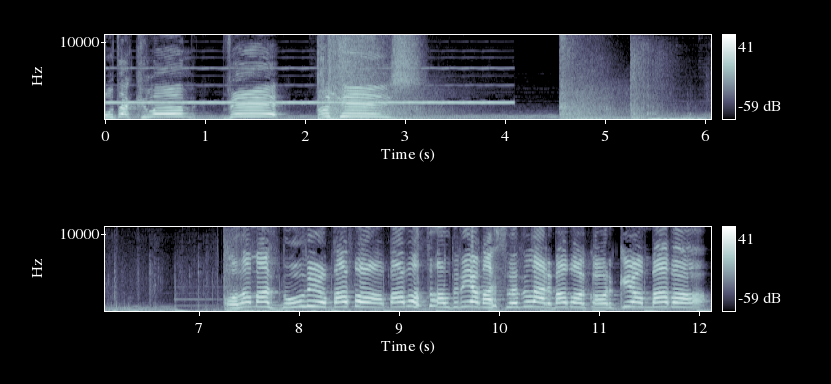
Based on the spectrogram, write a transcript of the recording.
Odaklan ve ateş. Olamaz ne oluyor baba? Baba saldırıya başladılar baba korkuyorum baba.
